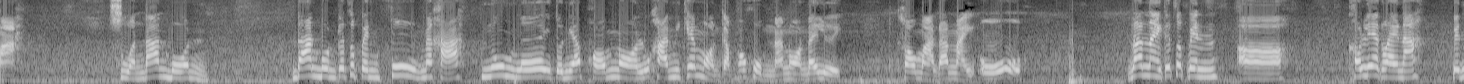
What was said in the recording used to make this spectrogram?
มา ส่วนด้านบน ด้านบนก็จะเป็นฟูกนะคะ นุ่มเลยตัวนี้พร้อมนอนลูกค้ามีแค่หมอนกับผ้าห่มนะนอนได้เลย เข้ามาด้านในโอ้ด้านในก็จะเป็นเออเขาเรียกอะไรนะ เป็น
